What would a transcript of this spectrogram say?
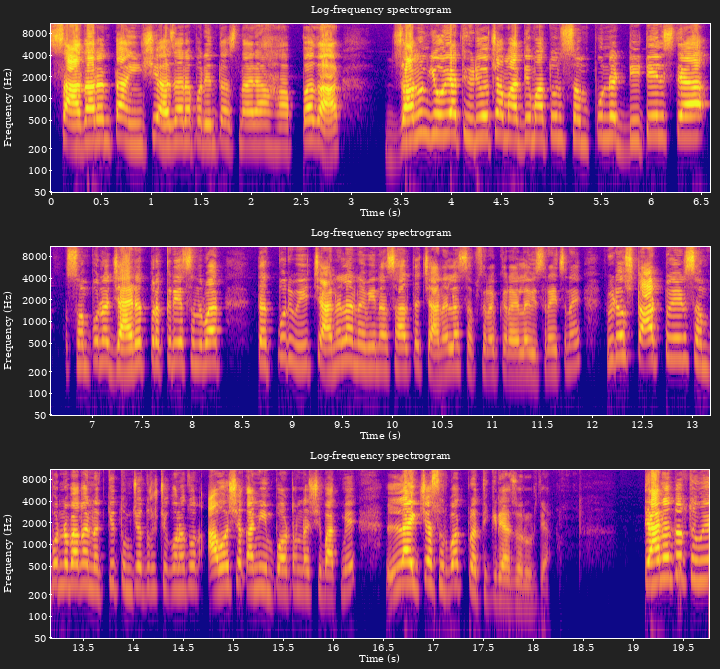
साधारणतः ऐंशी हजारापर्यंत असणारा हा पगार. जाणून घेऊयात व्हिडिओच्या माध्यमातून संपूर्ण डिटेल्स त्या संपूर्ण जाहिरात प्रक्रियेसंदर्भात तत्पूर्वी चॅनलला नवीन असाल तर चॅनलला सबस्क्राईब करायला विसरायचं नाही. व्हिडिओ स्टार्ट टू एंड संपूर्ण बघा. नक्की तुमच्या दृष्टिकोनातून आवश्यक आणि इम्पॉर्टंट अशी बातमी लाईकच्या स्वरूपात प्रतिक्रिया जरूर द्या. त्यानंतर तुम्ही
